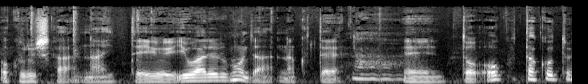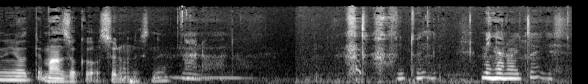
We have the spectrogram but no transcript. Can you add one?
送るしかないっていう言われるもんじゃなくて、えーっと送ったことによって満足をするんですね。なるほど本当に。見習いたいです。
